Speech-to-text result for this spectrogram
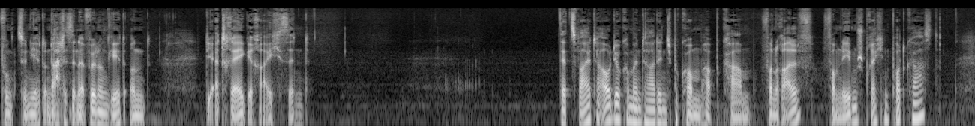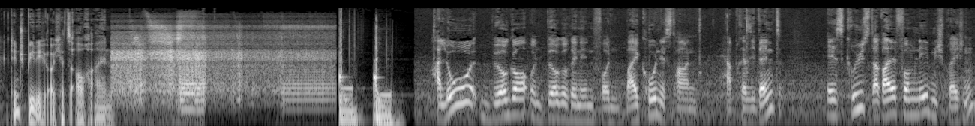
funktioniert und alles in Erfüllung geht und die Erträge reich sind. Der zweite Audiokommentar, den ich bekommen habe, kam von Ralf vom Nebensprechen Podcast. Den spiele ich euch jetzt auch ein. Hallo Bürger und Bürgerinnen von Balkonistan. Herr Präsident, es grüßt der Ralf vom Nebensprechen.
